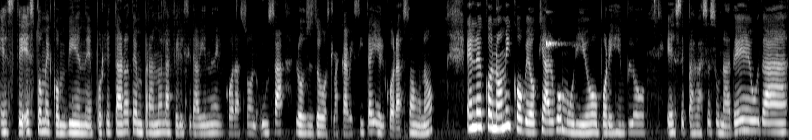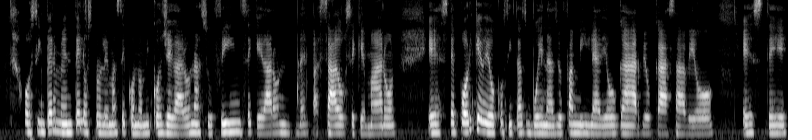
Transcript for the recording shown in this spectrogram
este, esto me conviene, porque tarde o temprano la felicidad viene del corazón. Usa los dos, la cabecita y el corazón, ¿no? En lo económico veo que algo murió, por ejemplo, este, pagaste una deuda o simplemente los problemas económicos llegaron a su fin, se quedaron del pasado, se quemaron, este, porque veo cositas buenas, veo familia, veo hogar, veo casa, veo este,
